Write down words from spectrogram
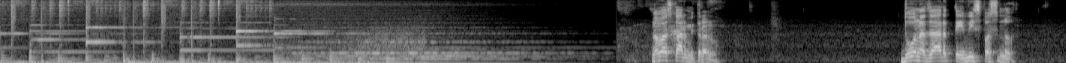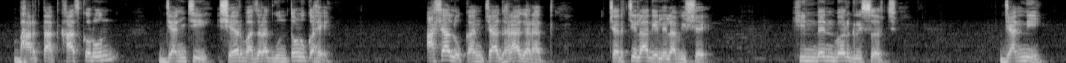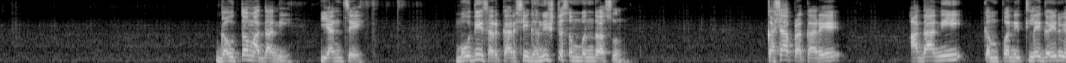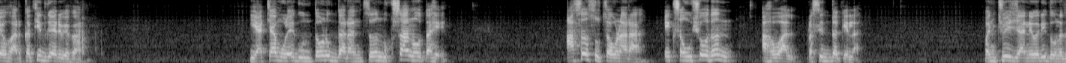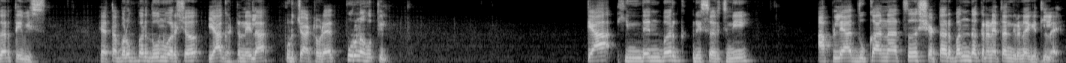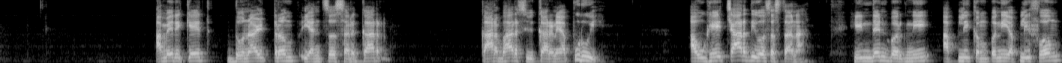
नमस्कार मित्रांनो. दोन हजार तेवीसपासनं भारतात खास करून ज्यांची शेअर बाजारात गुंतवणूक आहे अशा लोकांच्या घराघरात चर्चेला गेलेला विषय हिंडेनबर्ग रिसर्च ज्यांनी गौतम अदानी यांचे मोदी सरकारशी घनिष्ठ संबंध असून कशा प्रकारे अदानी कंपनीतले गैरव्यवहार कथित गैरव्यवहार याच्यामुळे गुंतवणूकदारांचं नुकसान होत आहे असं सुचवणारा एक संशोधन अहवाल प्रसिद्ध केला. पंचवीस जानेवारी दोन हजार तेवीस. आता बरोबर दोन वर्ष या घटनेला पुढच्या आठवड्यात पूर्ण होतील. त्या हिंडेनबर्ग रिसर्चनी आपल्या दुकानाचं शटर बंद करण्याचा निर्णय घेतलेला आहे. अमेरिकेत डोनाल्ड ट्रम्प यांचं सरकार कारभार स्वीकारण्यापूर्वी अवघे चार दिवस असताना हिंडेनबर्गनी आपली कंपनी आपली फर्म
